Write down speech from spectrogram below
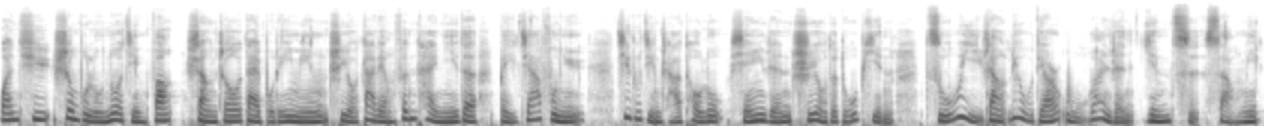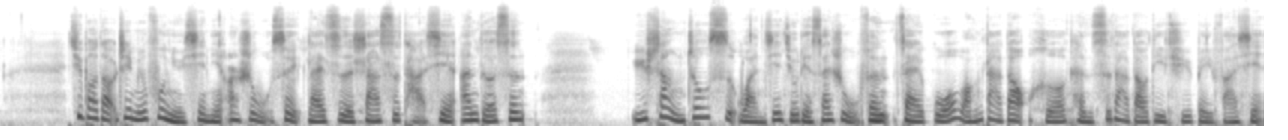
湾区圣布鲁诺警方上周逮捕了一名持有大量芬太尼的北加妇女。缉毒警察透露，嫌疑人持有的毒品足以让六点五万人因此丧命。据报道，这名妇女现年二十五岁，来自沙斯塔县安德森，于上周四晚间九点三十五分在国王大道和肯斯大道地区被发现。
